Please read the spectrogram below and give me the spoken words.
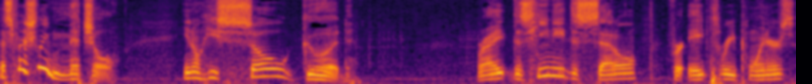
especially Mitchell, you know, he's so good, right? Does he need to settle for eight three pointers?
